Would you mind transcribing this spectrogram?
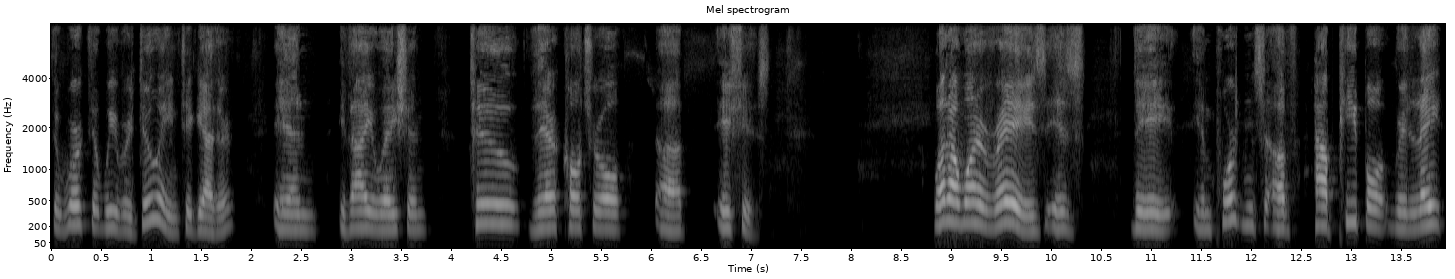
the work that we were doing together in evaluation to their cultural uh, issues. What I want to raise is the importance of how people relate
